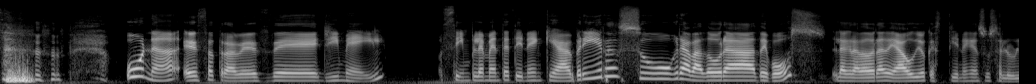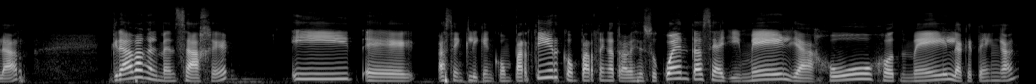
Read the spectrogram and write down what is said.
Una es a través de Gmail. Simplemente tienen que abrir su grabadora de voz, la grabadora de audio que tienen en su celular, graban el mensaje y eh, hacen clic en compartir, comparten a través de su cuenta, sea Gmail, Yahoo, Hotmail, la que tengan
